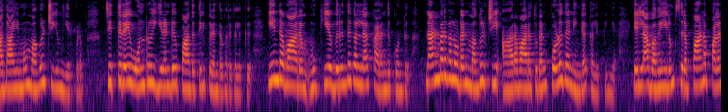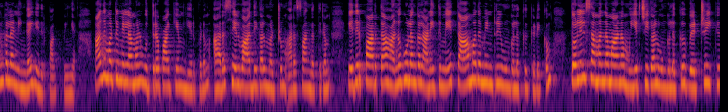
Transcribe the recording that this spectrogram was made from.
ஆதாயமும் மகிழ்ச்சியும் ஏற்படும். சித்திரை ஒன்று இரண்டு பாதத்தில் பிறந்தவர்களுக்கு இந்த வாரம் முக்கிய விருந்துகளில் கலந்து கொண்டு நண்பர்களுடன் மகிழ்ச்சி ஆரவாரத்துடன் பொழுத நீங்கள் கழிப்பீங்க. எல்லா வகையிலும் சிறப்பான பலன்களை நீங்கள் எதிர்பார்ப்பீங்க. அது மட்டும் இல்லாமல் உத்தரபாக்கியம் ஏற்படும். அரசியல்வாதிகள் மற்றும் அரசாங்கத்திடம் எதிர்பார்த்த அனுகூலங்கள் அனைத்துமே தாமதமின்றி உங்களுக்கு கிடைக்கும். தொழில் சம்பந்தமான முயற்சிகள் உங்களுக்கு வெற்றிக்கு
